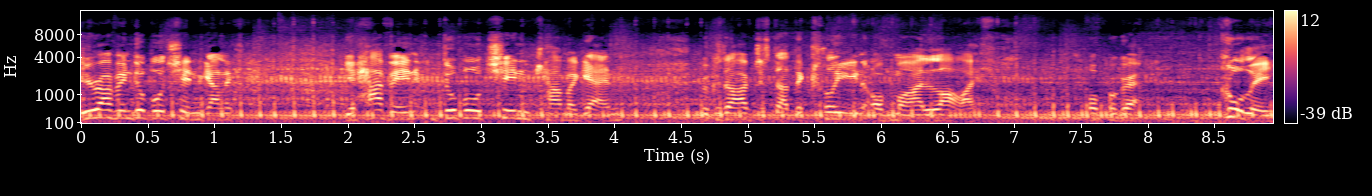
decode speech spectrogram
You're having double chin, Gallic. You're having double chin cam again because I've just had the clean of my life up a gully.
